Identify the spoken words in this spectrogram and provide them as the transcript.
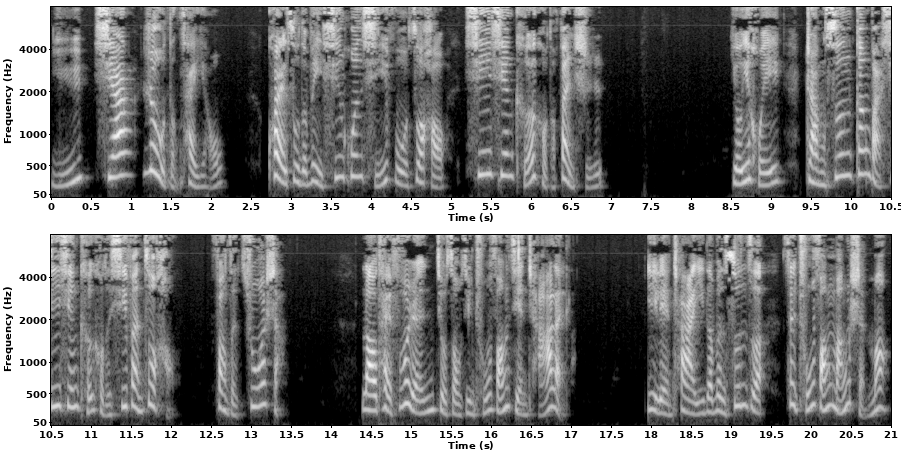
鱼、虾、肉等菜肴，快速的为新婚媳妇做好新鲜可口的饭食。有一回，长孙刚把新鲜可口的稀饭做好，放在桌上，老太夫人就走进厨房检查来了，一脸诧异的问孙子：“在厨房忙什么？”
